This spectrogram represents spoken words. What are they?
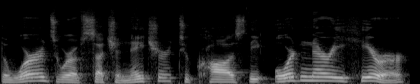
the words were of such a nature to cause the ordinary hearer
